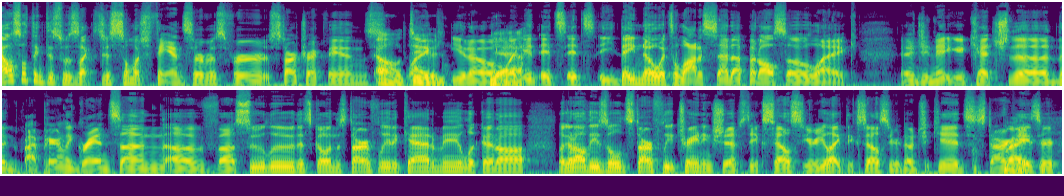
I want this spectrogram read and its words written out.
also think this was like just so much fan service for Star Trek fans. Oh, like, dude, you know, yeah. like it, it's it's they know it's a lot of setup, but also like you, you catch the the apparently grandson of uh, Sulu that's going to Starfleet Academy? Look at all look at all these old Starfleet training ships. The Excelsior, you like the Excelsior, don't you, kids? Stargazer. Right.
